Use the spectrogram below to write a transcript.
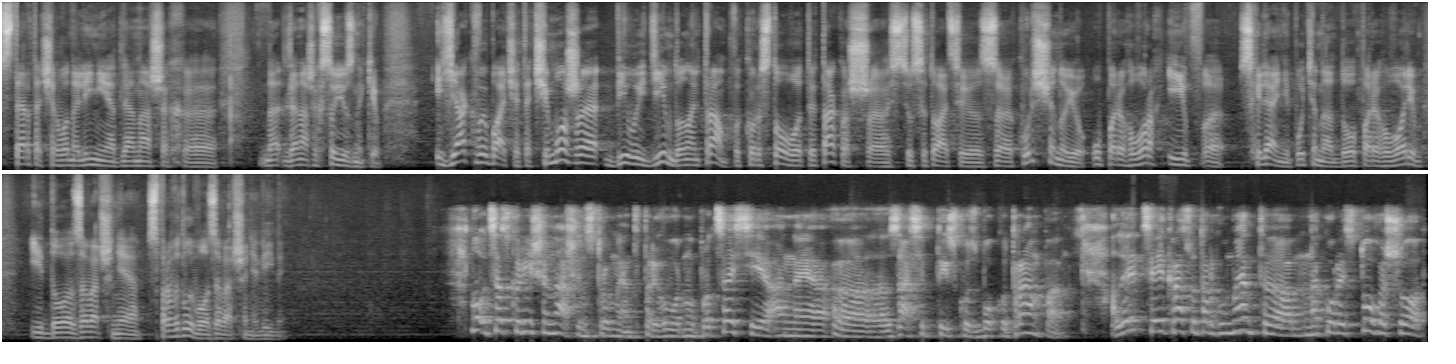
стерта червона лінія для наших, е, для наших союзників. Як ви бачите, чи може Білий Дім Дональд Трамп використовувати також е, цю ситуацію з Курщиною у переговорах і в схилянні Путіна до переговорів і до завершення справедливого завершення війни? Ну, це скоріше наш інструмент в переговорному процесі, а не е, засіб тиску з боку Трампа. Але це якраз от аргумент е, на користь того, що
